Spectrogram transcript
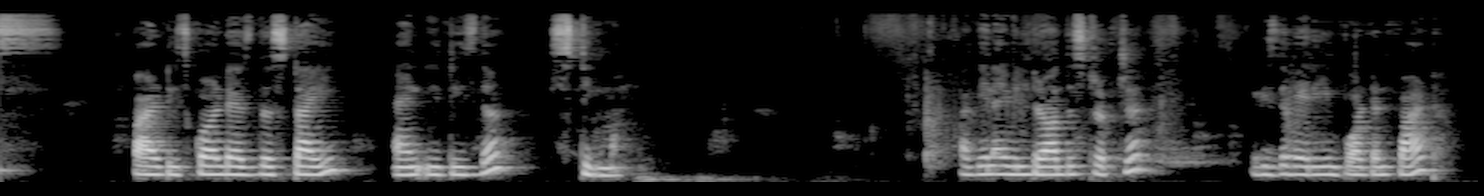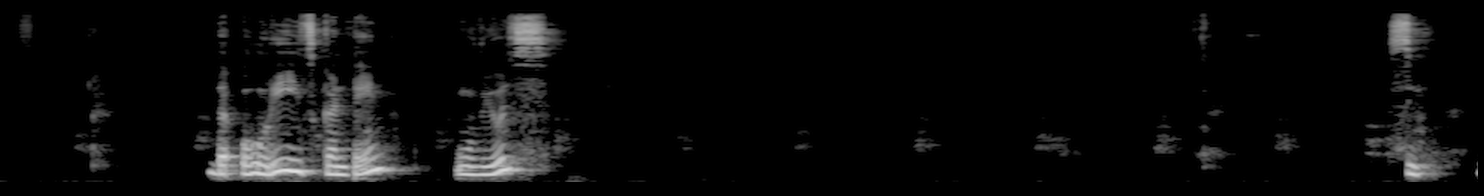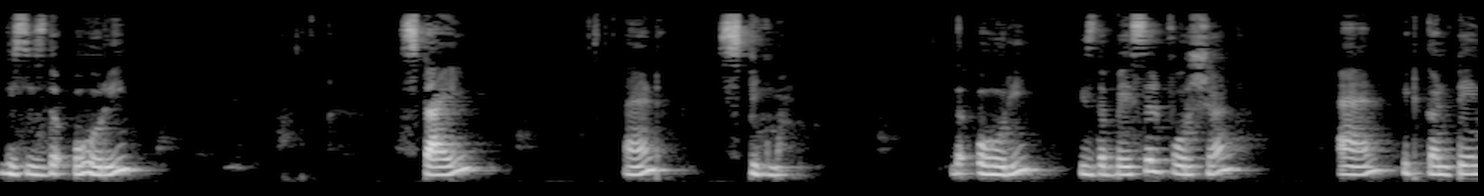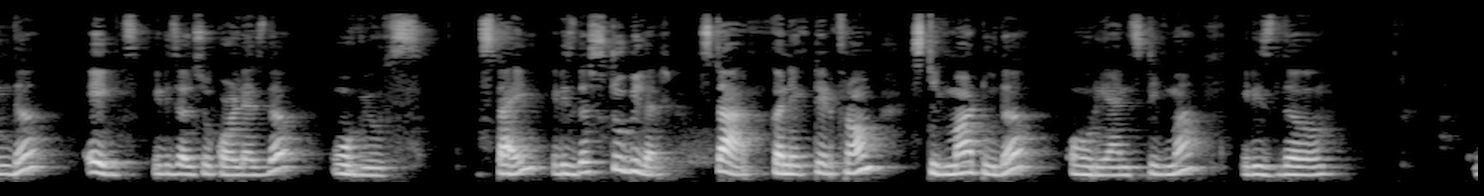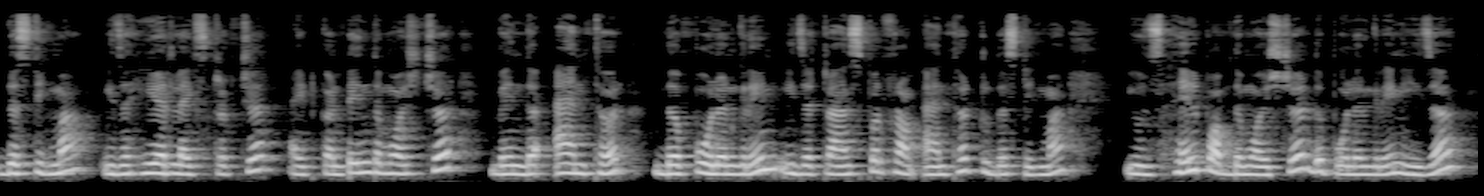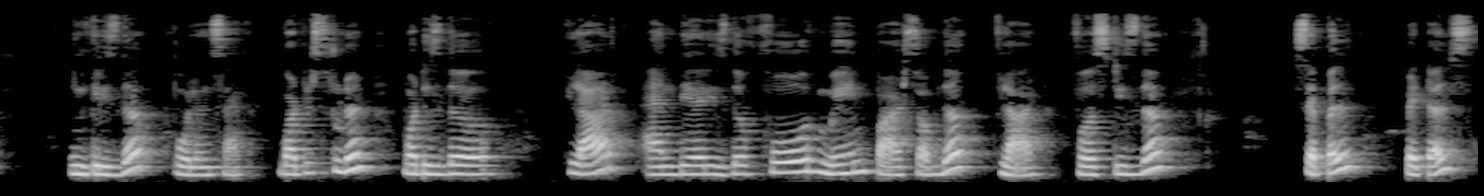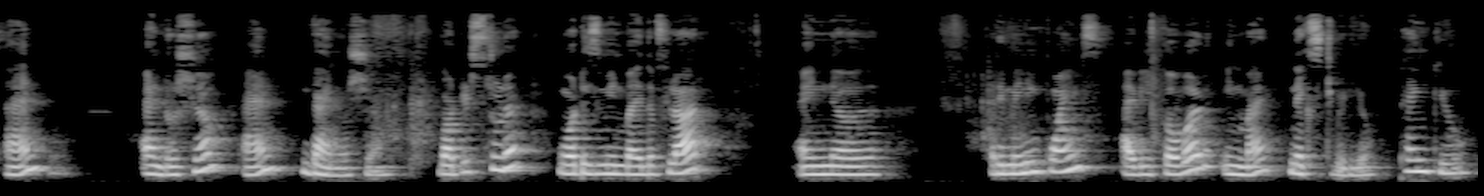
part is called as the style. and it is the stigma. Again I will draw the structure. It is the very important part. The ovaries contain ovules See, this is the ovary, style and stigma. The ovary is the basal portion and it contains the eggs. It is also called as the ovules. Style, it is the tubular star connected from stigma to the ovary and stigma. It is the the stigma is a hair-like structure. It contains the moisture when the anther, the pollen grain is a transfer from anther to the stigma. Use help of the moisture, the pollen grain is a increase the pollen sac. Got it student? What is the flower? And there is the four main parts of the flower. First is the sepal, petals and androecium and gynoecium. Got it student? what is mean by the flower and uh, remaining points I will cover in my next video. Thank you.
